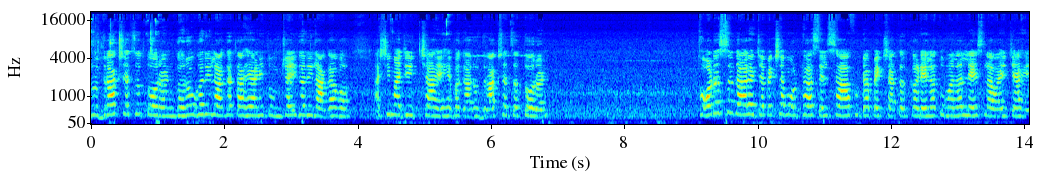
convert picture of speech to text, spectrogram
रुद्राक्षाचं तोरण घरोघरी लागत आहे आणि तुमच्याही घरी लागावं अशी माझी इच्छा आहे. हे बघा रुद्राक्षाचं तोरण. थोडस दार ह्याच्यापेक्षा मोठं असेल सहा फुटापेक्षा तर कडेला तुम्हाला लेस लावायची आहे.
